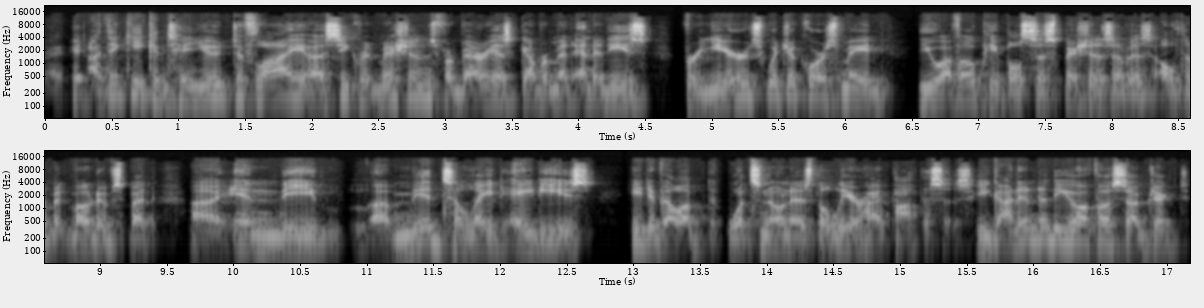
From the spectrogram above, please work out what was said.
Right. I think he continued to fly uh, secret missions for various government entities for years, which of course made UFO people suspicious of his ultimate motives. But uh, in the uh, mid to late 80s, he developed what's known as the Lear hypothesis. He got into the UFO subject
